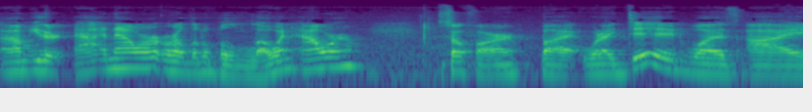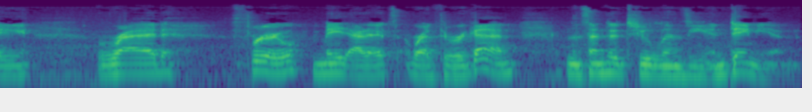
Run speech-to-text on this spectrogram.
um, either at an hour or a little below an hour so far. But what I did was I read through, made edits, read through again, and then sent it to Lindsay and Damien.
